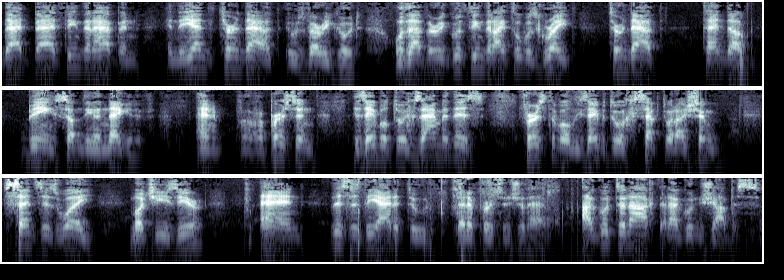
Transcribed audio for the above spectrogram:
that bad thing that happened, in the end turned out it was very good. Or that very good thing that I thought was great turned out to end up being something negative. And if a person is able to examine this, first of all, he's able to accept what Hashem sends his way much easier. And this is the attitude that a person should have. A good Tanakh and a good Shabbos.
